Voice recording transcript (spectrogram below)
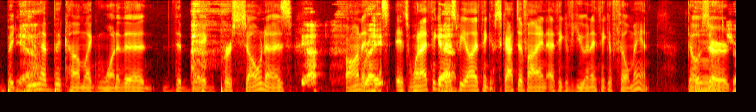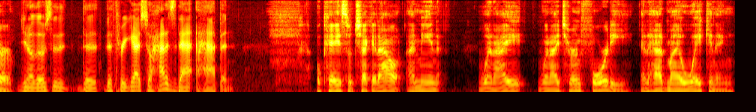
but yeah. you have become like one of the the big personas yeah. on it. Right. It's, it's when I think yeah. of SBL, I think of Scott Devine, I think of you, and I think of Phil Mann. Those mm, are sure. you know those are the, the the three guys. So how does that happen? Okay, so check it out. I mean, when I when I turned 40 and had my awakening,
